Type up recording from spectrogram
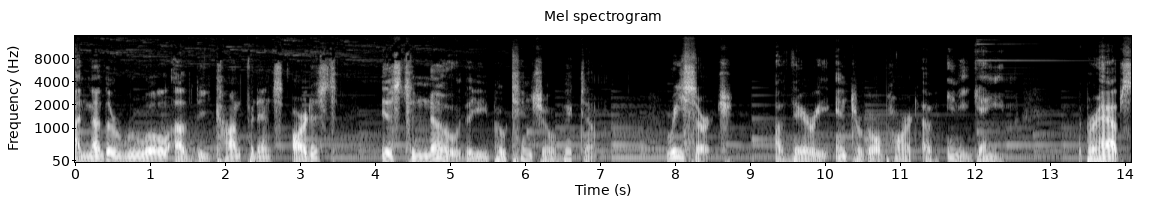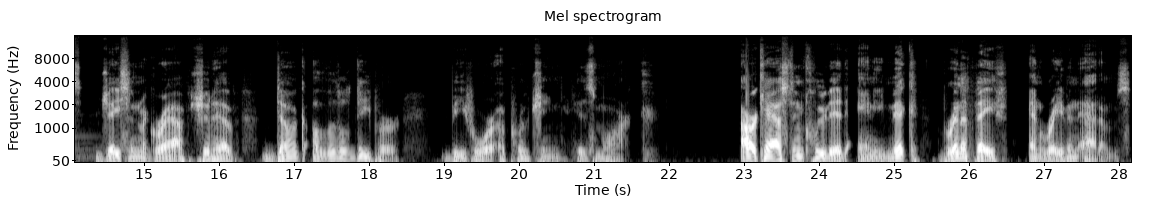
Another rule of the confidence artist is to know the potential victim. Research, a very integral part of any game. Perhaps Jason McGrath should have dug a little deeper before approaching his mark. Our cast included Annie Mick, Brinna Faith, and Raven Adams.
